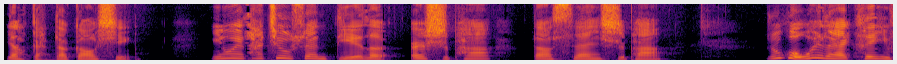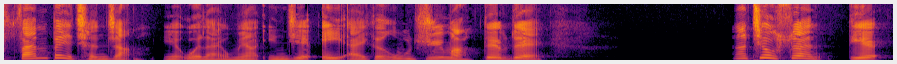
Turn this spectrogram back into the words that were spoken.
要感到高兴，因为它就算跌了二十趴到三十趴。如果未来可以翻倍成长，因为未来我们要迎接 AI 跟五 G 嘛，对不对？那就算跌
